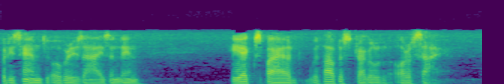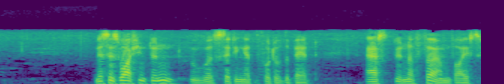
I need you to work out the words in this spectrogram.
put his hands over his eyes, and then he expired without a struggle or a sigh. Mrs. Washington, who was sitting at the foot of the bed, asked in a firm voice,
